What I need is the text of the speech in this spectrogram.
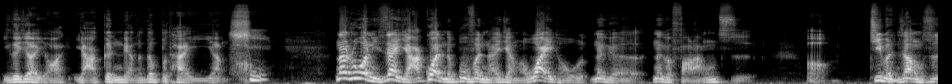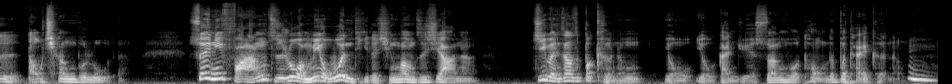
一个叫牙牙根，两个都不太一样。是，那如果你是在牙冠的部分来讲呢，外头那个那个珐琅质哦，基本上是刀枪不入的。所以你珐琅质如果没有问题的情况之下呢，基本上是不可能有有感觉酸或痛，那不太可能。嗯，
